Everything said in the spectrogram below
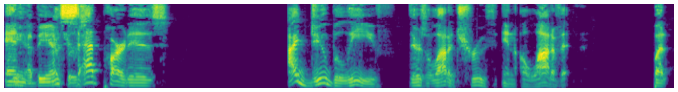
and yeah, the, the sad part is I do believe there's a lot of truth in a lot of it, but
